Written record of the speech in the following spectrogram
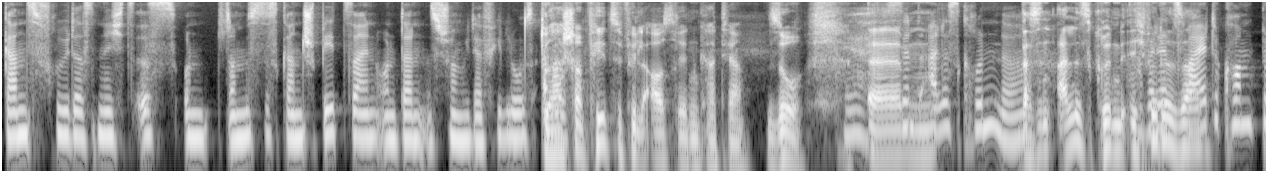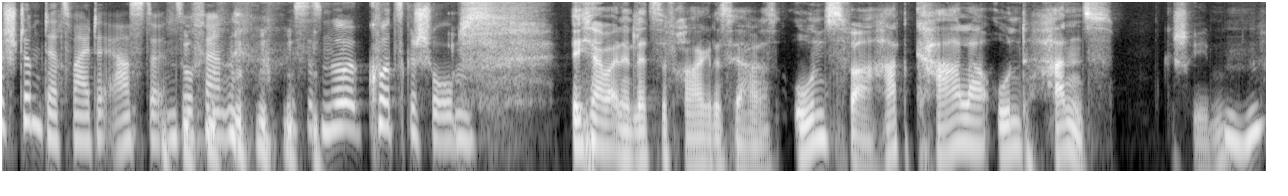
ganz früh das nichts ist und dann müsste es ganz spät sein und dann ist schon wieder viel los. Du Aber hast schon viel zu viele Ausreden, Katja. So. Ja, das ähm, sind alles Gründe. Das sind alles Gründe. Ich Aber würde der sagen, zweite kommt bestimmt, der zweite erste. Insofern ist es nur kurz geschoben. Ich habe eine letzte Frage des Jahres. Und zwar hat Carla und Hans geschrieben, mhm.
